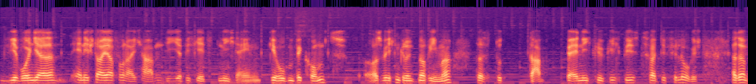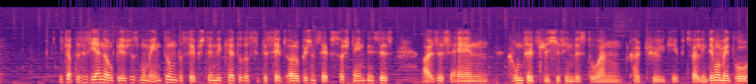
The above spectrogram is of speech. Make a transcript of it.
wir wollen ja eine Steuer von euch haben, die ihr bis jetzt nicht eingehoben bekommt, aus welchen Gründen auch immer. Dass du dabei nicht glücklich bist, halte ich für logisch. Also ich glaube, das ist eher ein europäisches Momentum der Selbstständigkeit oder des selbst, europäischen Selbstverständnisses, als es ein grundsätzliches Investorenkalkül gibt. Weil in dem Moment, wo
